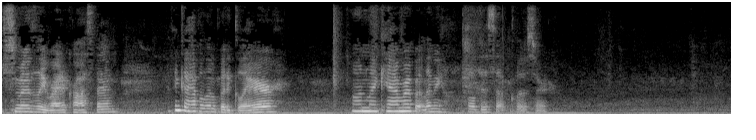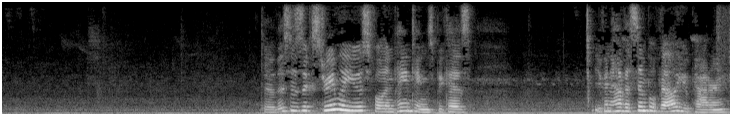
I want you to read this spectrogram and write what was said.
smoothly right across them. I think I have a little bit of glare on my camera, but let me hold this up closer. So this is extremely useful in paintings because you can have a simple value pattern,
